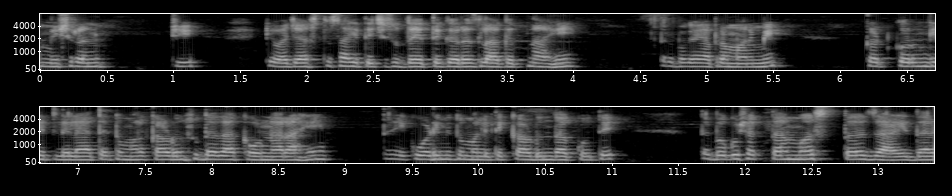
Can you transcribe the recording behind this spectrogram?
मिश्रणची किंवा जास्त साहित्याची सुद्धा येथे गरज लागत नाही. तर बघा याप्रमाणे मी कट करून घेतलेला आहे. ते तुम्हाला काढूनसुद्धा दाखवणार आहे. तर एक वडी मी तुम्हाला इथे काढून दाखवते. तर बघू शकता मस्त जाळीदार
